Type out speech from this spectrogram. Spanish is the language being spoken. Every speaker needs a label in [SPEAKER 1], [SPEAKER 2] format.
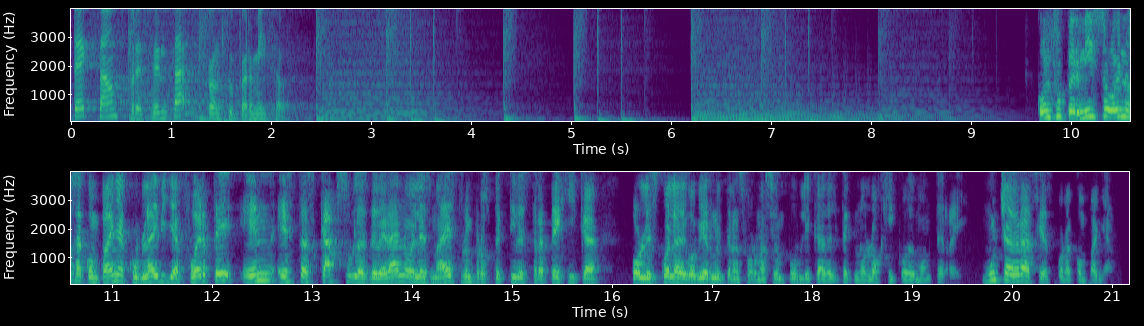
[SPEAKER 1] Tech Sounds presenta con su permiso.
[SPEAKER 2] Con su permiso, hoy nos acompaña Kublai Villafuerte en estas cápsulas de verano. Él es maestro en prospectiva estratégica por la Escuela de Gobierno y Transformación Pública del Tecnológico de Monterrey. Muchas gracias por acompañarnos.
